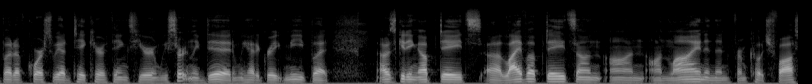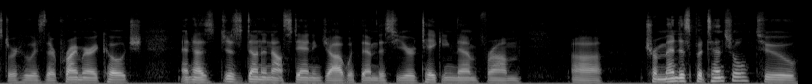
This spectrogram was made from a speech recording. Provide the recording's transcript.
but of course we had to take care of things here, and we certainly did, and we had a great meet. But I was getting updates, uh, live updates on on online, and then from Coach Foster, who is their primary coach, and has just done an outstanding job with them this year, taking them from uh, tremendous potential to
